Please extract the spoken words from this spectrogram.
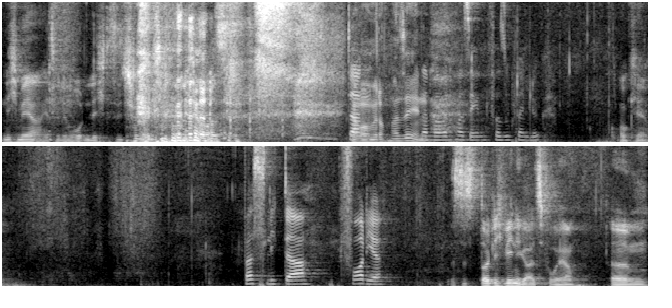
Nicht mehr, jetzt mit dem roten Licht. Das sieht schon deutlich gefährlicher aus. Dann wollen wir doch mal sehen. Dann wollen wir doch mal sehen. Versuch dein Glück. Okay. Was liegt da vor dir? Es ist deutlich weniger als vorher. Ähm,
